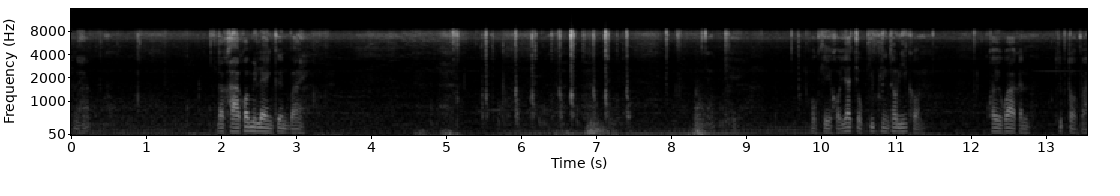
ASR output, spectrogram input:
นะฮะราคาก็ไม่แรงเกินไปโอเคโอเค ขออนุญาตจบคลิปเพียงเท่านี้ก่อน ค่อยว่ากันคลิปต่อไป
